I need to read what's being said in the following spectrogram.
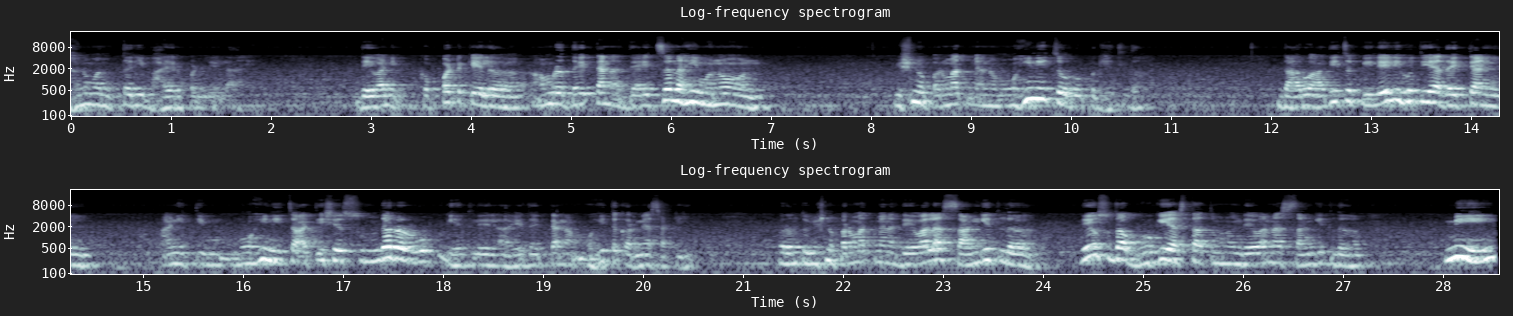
धन्वंतरी बाहेर पडलेला आहे. देवाने कपट केलं अमृत दैत्यांना द्यायचं नाही म्हणून विष्णू परमात्म्यानं मोहिनीचं रूप घेतलं. दारू आधीच पिलेली होती या दैत्यानी. आणि ती मोहिनीचं अतिशय सुंदर रूप घेतलेलं आहे दैत्यांना मोहित करण्यासाठी. परंतु विष्णू परमात्म्यानं देवाला सांगितलं देवसुद्धा भोगी असतात म्हणून देवांना सांगितलं मी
